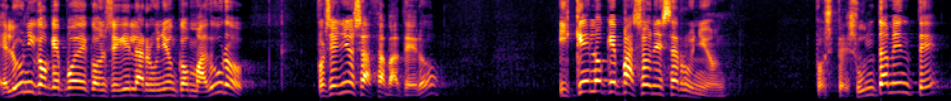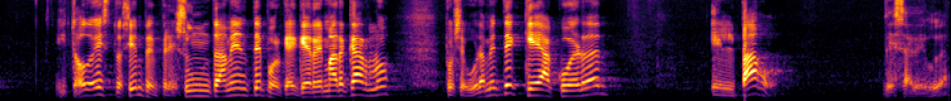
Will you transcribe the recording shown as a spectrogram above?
El único que puede conseguir la reunión con Maduro, pues el señor Zapatero. ¿Y qué es lo que pasó en esa reunión? Pues presuntamente, y todo esto siempre presuntamente, porque hay que remarcarlo, pues seguramente que acuerdan el pago de esa deuda.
